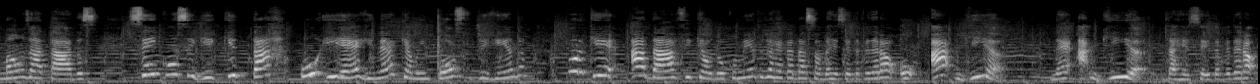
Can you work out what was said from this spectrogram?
mãos atadas sem conseguir quitar o IR, né, que é o imposto de renda, porque a DAF, que é o documento de arrecadação da Receita Federal, ou a guia, né, a guia da Receita Federal,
